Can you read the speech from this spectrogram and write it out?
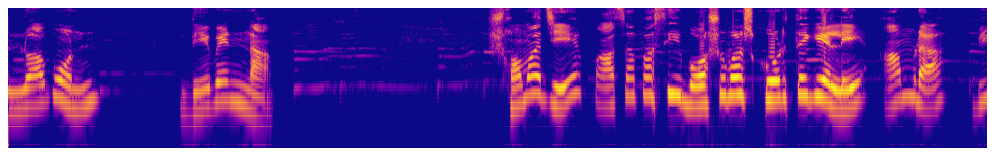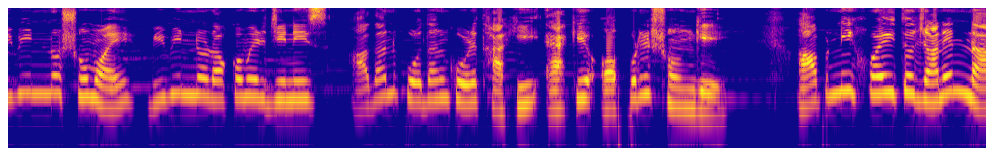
লবণ দেবেন না। সমাজে পাশাপাশি বসবাস করতে গেলে আমরা বিভিন্ন সময়ে বিভিন্ন রকমের জিনিস আদান প্রদান করে থাকি একে অপরের সঙ্গে। আপনি হয়তো জানেন না,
